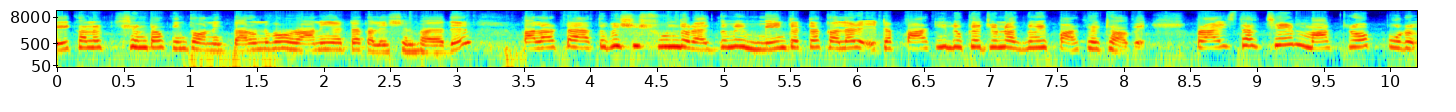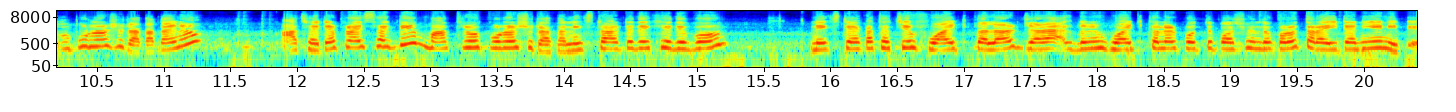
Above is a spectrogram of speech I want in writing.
এই কালেকশনটাও কিন্তু অনেক দারুণ এবং রানিং একটা কালেকশন ভাইয়াদের। কালারটা এত বেশি সুন্দর, একদমই মেন্ট একটা কালার এটা পার্টি লুকের জন্য একদমই পারফেক্ট হবে। প্রাইস থাকছে মাত্র পনেরোশো টাকা, তাই না? আচ্ছা এটার প্রাইস থাকবে মাত্র পনেরোশো টাকা। নেক্সট আরেকটা দেখিয়ে দেবো। নেক্সট একা থাকছে হোয়াইট কালার যারা একদমই হোয়াইট কালার পরতে পছন্দ করো, তারা এটা নিয়ে নিবে।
